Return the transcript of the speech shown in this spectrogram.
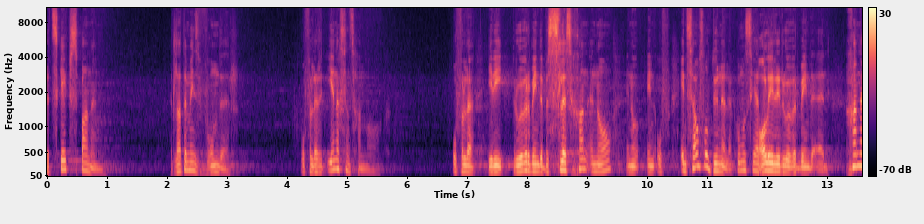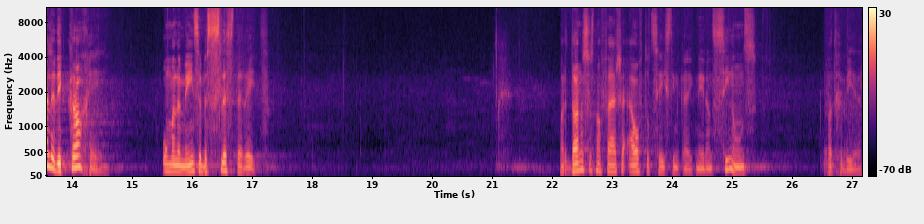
Dit skep spanning. Dit laat 'n mens wonder of hulle dit enigsins gaan maak. Of hulle hierdie rowerbende beslis gaan inhaal en en of en selfs al doen hulle, kom ons sê al hierdie rowerbende in, gaan hulle die krag hê om hulle mense beslis te red? Maar dan as ons na verse 11 tot 16 kyk, nee, dan sien ons wat gebeur.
